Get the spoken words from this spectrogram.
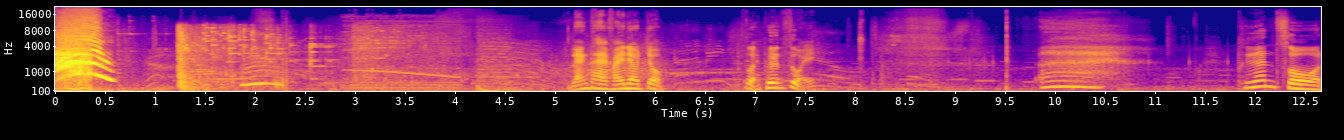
อ้าวแรงไทยไฟเดียวจบ สวยเพื่อนสวย เพื่อนโซน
